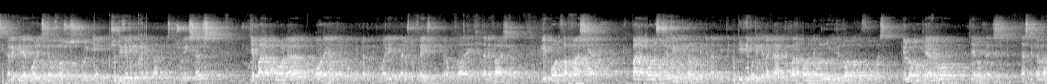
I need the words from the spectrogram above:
Συγχαρητήρια κορίτσια, ο Θεός σας ευλογεί, σε οτιδήποτε και να κάνετε στη ζωή σας. Και πάνω απ' όλα, ωραία τραγούδια. Βλέπω και τη Μαρία εκεί πέρα στο facebook τραγουδάει και τα ανεβάζει. Λοιπόν, θαυμάσια. Πάνω απ' όλα, σε οποιοδήποτε τραγούδι και να πείτε και οτιδήποτε και να κάνετε, πάνω απ' όλα να εμνολογείτε το όνομα του Θεού μας. Και λόγω και έργο και ενωδές. Να είστε καλά.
